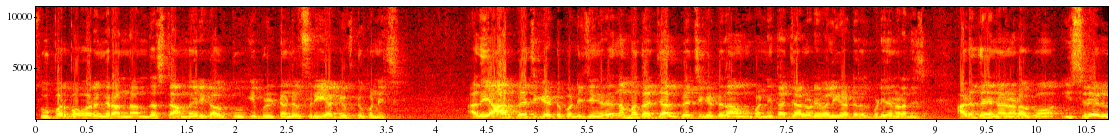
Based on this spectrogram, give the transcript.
சூப்பர் பவருங்கிற அந்த அந்தஸ்தை அமெரிக்காவுக்கு தூக்கி பிரிட்டனு ஃப்ரீயாக கிஃப்ட் பண்ணிச்சு. அது யார் பேச்சு கேட்டு பண்ணிச்சுங்கிறது நம்ம தஜ்ஜால் பேச்சு கேட்டு தான் அவங்க பண்ணி தஜ்ஜாலுடைய வழிகாட்டுதல் படி தான் நடந்துச்சு. அடுத்து என்ன நடக்கும்? இஸ்ரேல்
